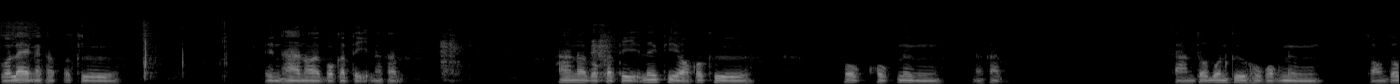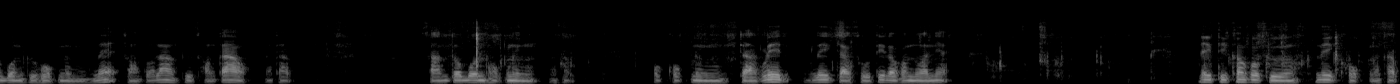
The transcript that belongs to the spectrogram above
ตัวแรกนะครับก็คือ เป็นฮานอยปกตินะครับฮานอยปกติเลขที่ออกก็คือหกหกหนึ่งนะครับสามตัวบนคือห กหกหนึ่งสองตัวบนคือหกหนึ่งและสองตัวล่างคือสองเก้านะครับสามตัวบนหกหนึ่งนะครับหกหกหนึ่งจากเลขเลขจากสูตรที่เราคำนวณเนี่ย เลขที่เข้าก็คือเลขหกนะครับ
